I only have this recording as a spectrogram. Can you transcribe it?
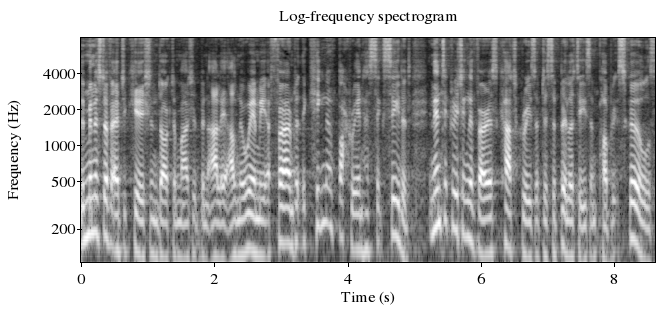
The Minister of Education, Dr. Majid bin Ali Al Nuaimi, affirmed that the Kingdom of Bahrain has succeeded in integrating the various categories of disabilities in public schools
